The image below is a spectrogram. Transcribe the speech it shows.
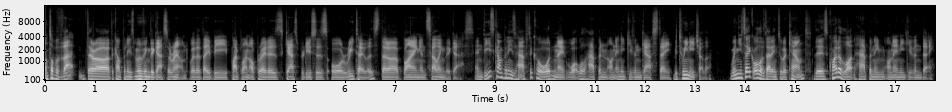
On top of that, there are the companies moving the gas around, whether they be pipeline operators, gas producers, or retailers that are buying and selling the gas. And these companies have to coordinate what will happen on any given gas day between each other. When you take all of that into account, there's quite a lot happening on any given day.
